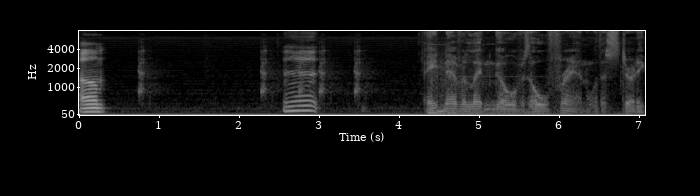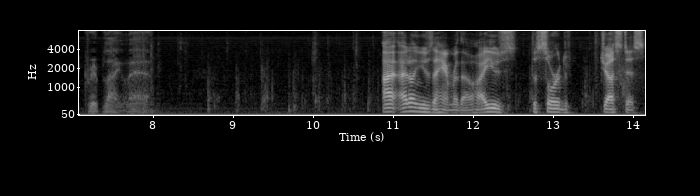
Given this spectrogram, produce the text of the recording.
Um. Uh, Ain't never letting go of his old friend with a sturdy grip like that. I, I don't use the hammer though. I use the sword of justice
